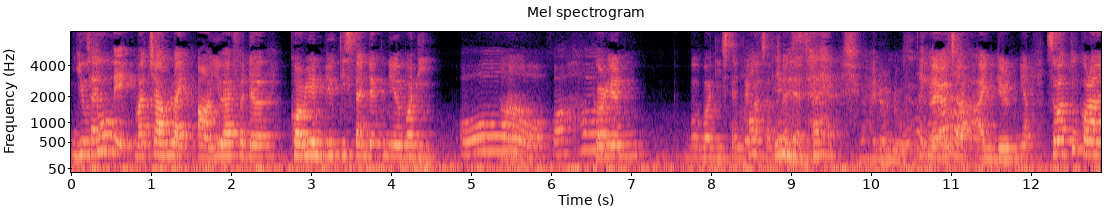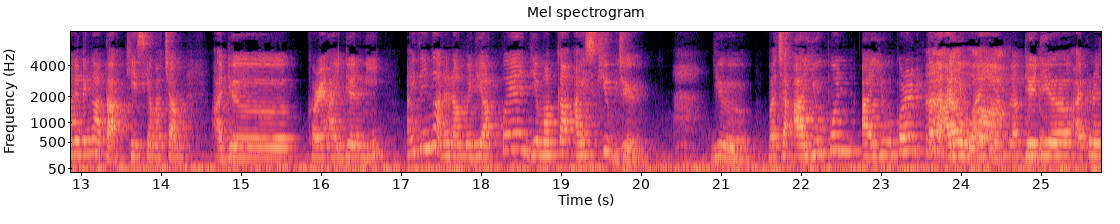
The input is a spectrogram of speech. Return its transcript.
you Cantik. tu macam like ah uh, you have the Korean beauty standard punya body. Oh, Ha. faham. Korean bo- body standard How lah something thin like that. that? I don't know. Oh like God. macam idol punya. Sebab tu korang ada dengar tak case yang macam ada Korean idol ni I tak ingat dah nama dia apa eh Dia makan ice cube je Ya yeah. Macam Ayu pun Ayu Korang tahu Ah, tak Ayu tahu, Ayu yang pelakon Dia tu. dia I pernah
